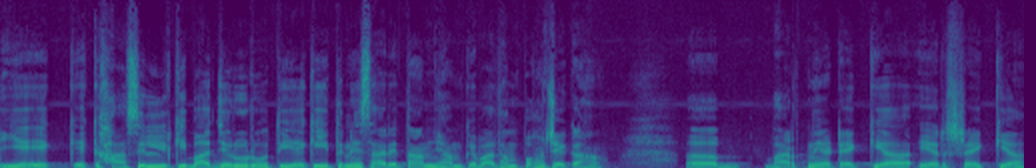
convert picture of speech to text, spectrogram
ये एक एक हासिल की बात ज़रूर होती है कि इतने सारे ताम झाम के बाद हम पहुँचे कहाँ। भारत ने अटैक किया एयर स्ट्राइक किया।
